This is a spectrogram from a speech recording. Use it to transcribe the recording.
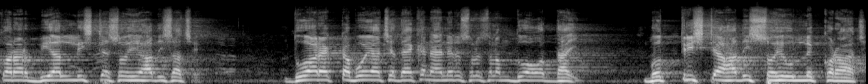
করার বিয়াল্লিশটা সহি হাদিস আছে। দোয়ার একটা বই আছে, দেখেন আইনের সাল্লাম দোয়া অধ্যায়। বত্রিশটা হাদিস সহি উল্লেখ করা আছে।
